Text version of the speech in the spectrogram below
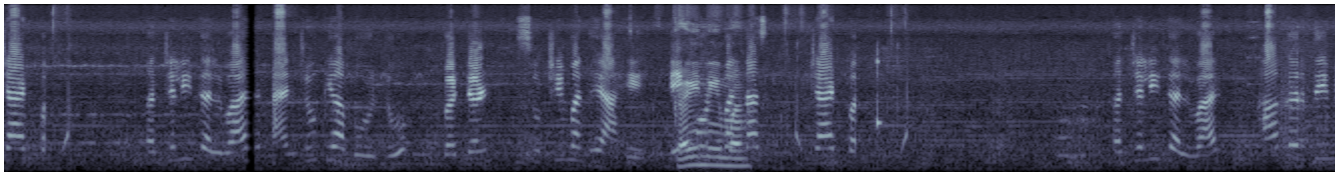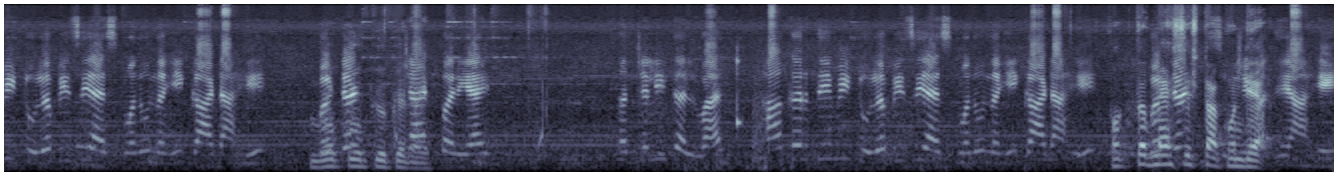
चॅट अंजली तलवार अँजू क्या बोलतो बटन सूचीमध्ये आहे. काही नाही मग. 49 चॅट अंजली तलवार हा करते मी बिझी ऍस म्हणूनही कार्ड आहे. बटन. चॅट पर्याय. अंजली तलवार हा करते मी तुला बिझी ऍस म्हणूनही कार्ड आहे. फक्त मेसेज टाकून द्या. आहे.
